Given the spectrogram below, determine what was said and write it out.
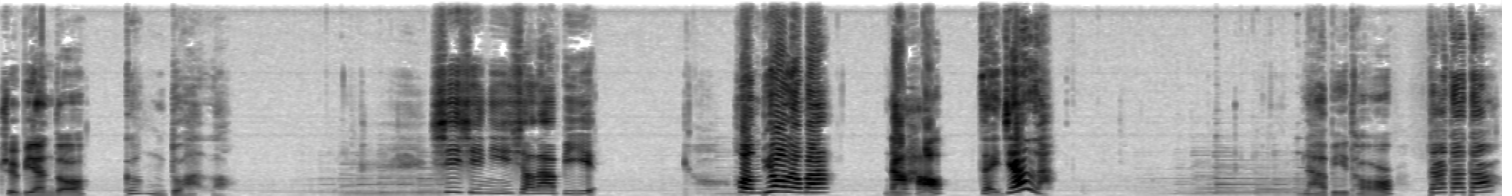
却变得更短了。谢谢你，小蜡笔，很漂亮吧？那好，再见了。蜡笔头哒哒哒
